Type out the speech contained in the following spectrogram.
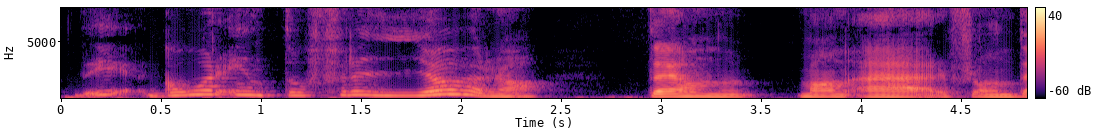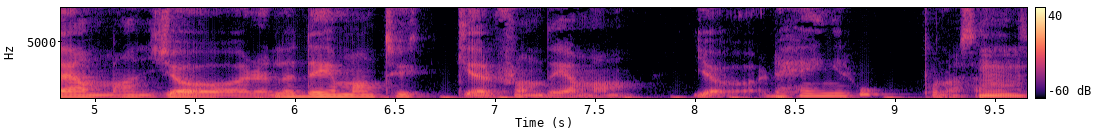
det går inte att frigöra den man är från den man gör eller det man tycker från det man gör. Det hänger ihop på något sätt. Mm.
